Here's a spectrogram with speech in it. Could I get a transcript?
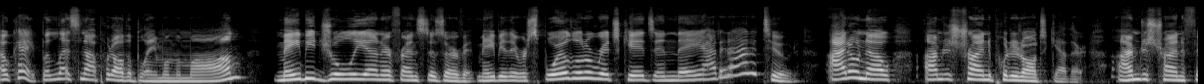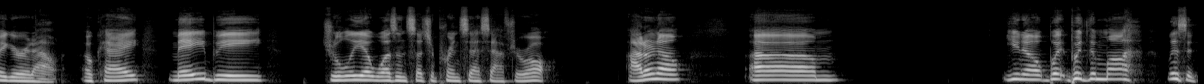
okay, but let's not put all the blame on the mom. Maybe Julia and her friends deserve it. Maybe they were spoiled little rich kids and they had an attitude. I don't know. I'm just trying to put it all together. I'm just trying to figure it out, okay? Maybe Julia wasn't such a princess after all. I don't know. Um, you know, but but the mom, listen,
